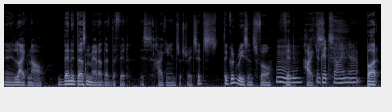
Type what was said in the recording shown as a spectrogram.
uh, like now, then it doesn't matter that the Fed is hiking interest rates. It's the good reasons for Fed hikes. A good sign, yeah. But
